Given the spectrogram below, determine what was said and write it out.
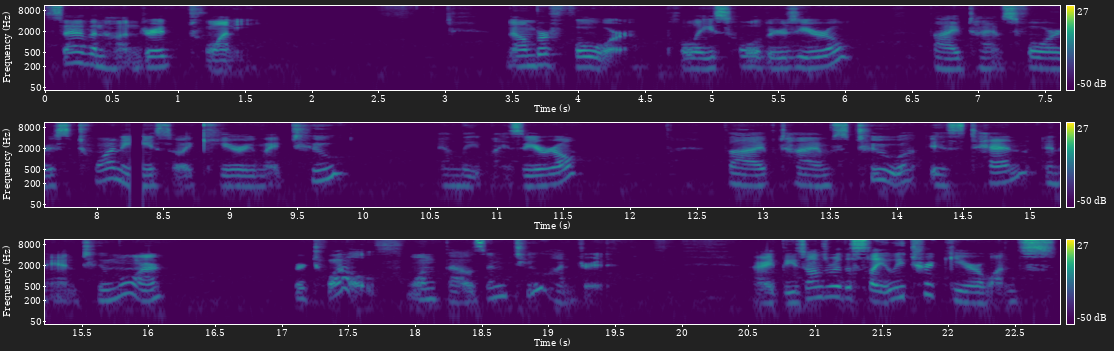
720. Number 4, placeholder 0. 5 times 4 is 20, so I carry my 2 and leave my 0. 5 times 2 is 10, and add 2 more for 12, 1,200. All right, these ones were the slightly trickier ones.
